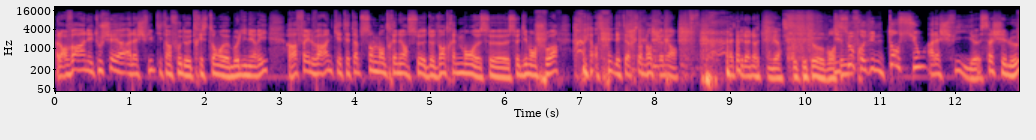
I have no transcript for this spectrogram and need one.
Alors Varane est touché à, à la cheville. Petite info de Tristan euh, Molineri. Raphaël Varane qui était absent de l'entraîneur ce- de l'entraînement euh, ce, ce dimanche soir. Regardez, il était absent de l'entraîneur. Là, tu la note, mon gars. C'est plutôt bon. Il souffre d'une tension à la cheville, euh, sachez-le.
